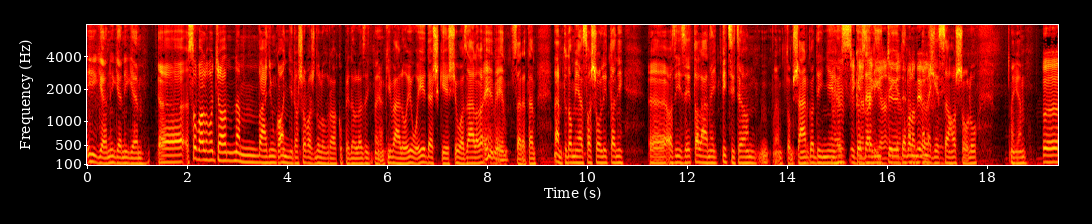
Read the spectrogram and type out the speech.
Igen, igen, igen. Uh, szóval, hogyha nem vágyunk annyira savas dologra, akkor például az egy nagyon kiváló, jó édeskés, jó az állaga. Én, én szeretem. Nem tudom mihez hasonlítani az ízét, talán egy picit olyan, nem tudom, sárgadínyéhez Mhm, igen, közelítő, igen, igen, de nem, nem egészen hasonló. Igen. Ö,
